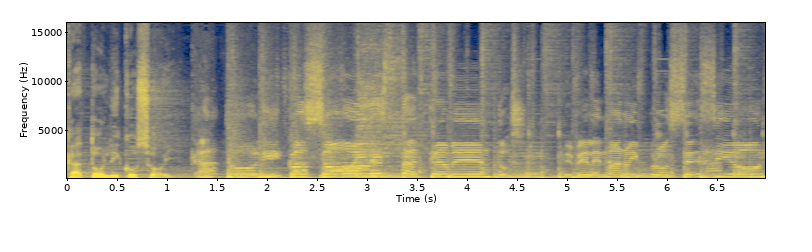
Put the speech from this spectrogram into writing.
Católico soy. Católico soy de sacramentos, de vela en mano y procesión.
